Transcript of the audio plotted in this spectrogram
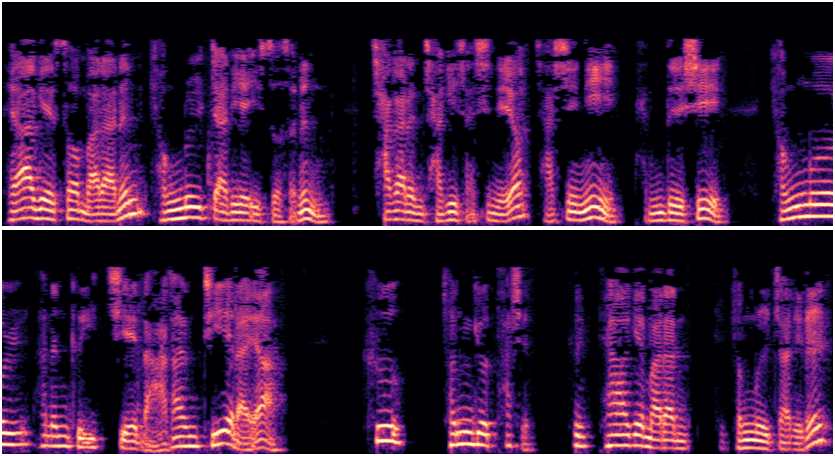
대학에서 말하는 경물 자리에 있어서는 자가는 자기 자신이에요. 자신이 반드시 경물하는 그 이치에 나간 뒤에라야 그 전교 타실, 그 대학에 말한 그 경물 자리를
